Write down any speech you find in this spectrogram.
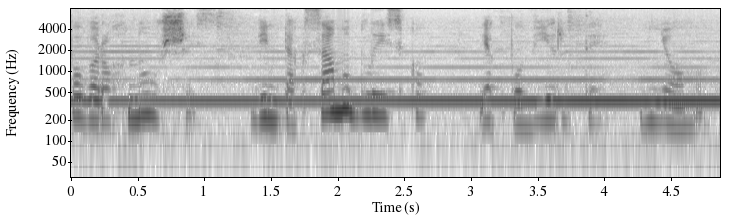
поворохнувшись. Він так само близько, як повірити в нього.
